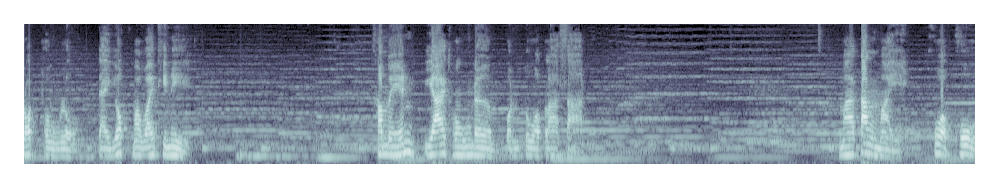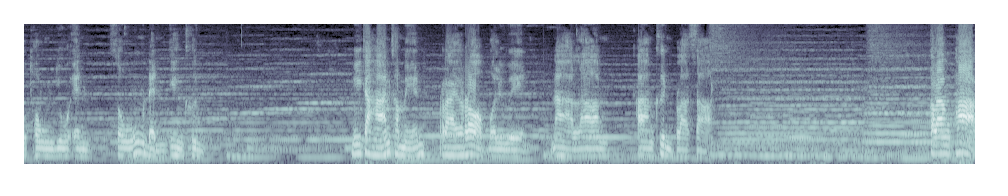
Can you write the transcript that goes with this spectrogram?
ลดธงลงแต่ยกมาไว้ที่นี่เขมรย้ายธงเดิมบนตัวปราสาทมาตั้งใหม่ควบคู่ธง UN สูงเด่นยิ่งขึ้น มีทหารเขมรรายรอบบริเวณ หน้าลานทางขึ้นปราสาทกลางภาพ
